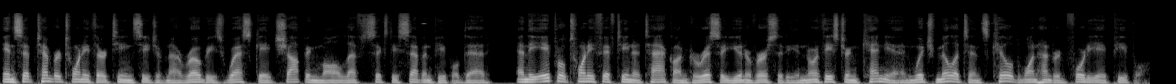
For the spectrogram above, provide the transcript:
In September 2013 siege of Nairobi's Westgate shopping mall left 67 people dead, and the April 2015 attack on Garissa University in northeastern Kenya in which militants killed 148 people.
